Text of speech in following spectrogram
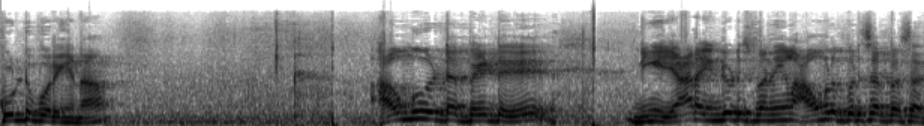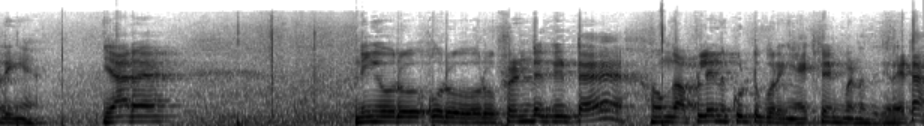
கூட்டு போகிறீங்கன்னா அவங்கக்கிட்ட போயிட்டு நீங்கள் யாரை இன்ட்ரடியூஸ் பண்ணீங்களோ அவங்கள பெருசாக பேசாதீங்க. யாரை? நீங்கள் ஒரு ஒரு ஒரு ஃப்ரெண்டுக்கிட்ட உங்கள் அப்ளைன்னு கூட்டு போகிறீங்க எக்ஸ்பிளைன் பண்ணதுக்கு ரைட்டா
